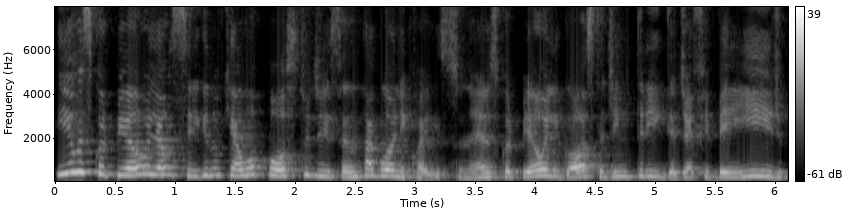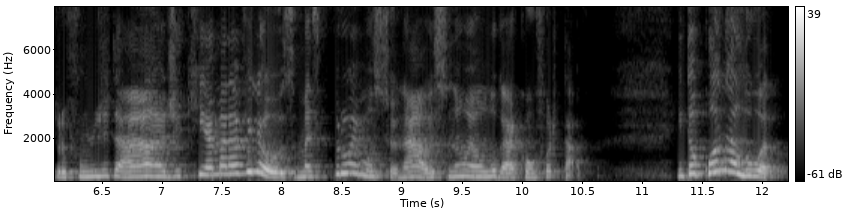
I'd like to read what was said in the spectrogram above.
E o escorpião, ele é um signo que é o oposto disso, é antagônico a isso, né? O escorpião, ele gosta de intriga, de FBI, de profundidade, que é maravilhoso, mas pro emocional, isso não é um lugar confortável. Então, quando a lua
